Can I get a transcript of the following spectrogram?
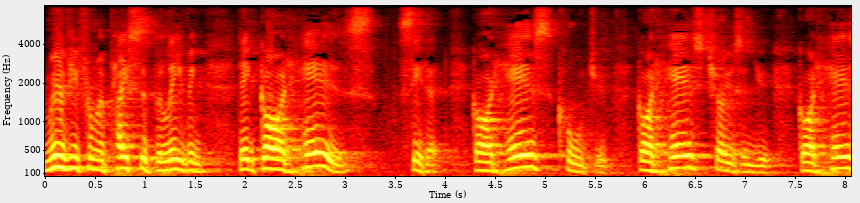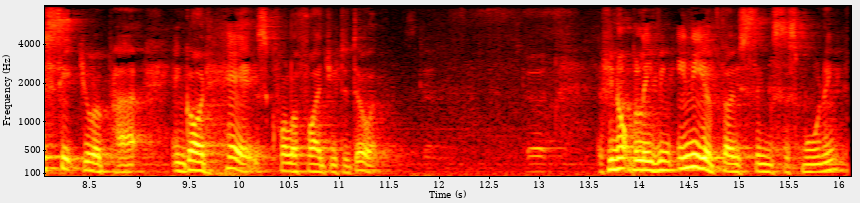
Move you from a place of believing that God has said it, God has called you, God has chosen you, God has set you apart, and God has qualified you to do it. If you're not believing any of those things this morning,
